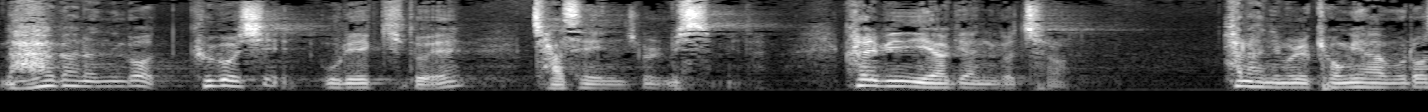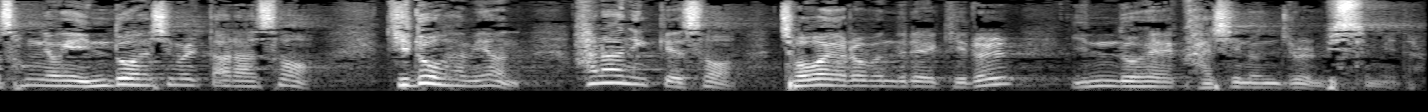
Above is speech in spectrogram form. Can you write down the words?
나아가는 것, 그것이 우리의 기도의 자세인 줄 믿습니다. 칼빈이 이야기한 것처럼 하나님을 경외함으로 성령의 인도하심을 따라서 기도하면 하나님께서 저와 여러분들의 길을 인도해 가시는 줄 믿습니다.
